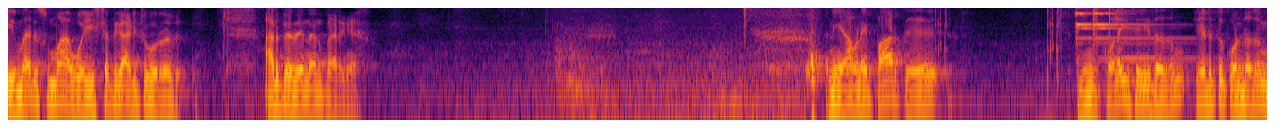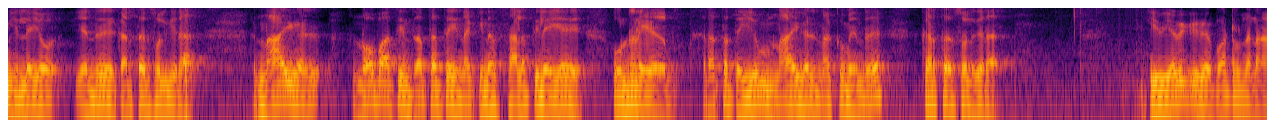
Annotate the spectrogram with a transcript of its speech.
இது மாதிரி சும்மா ஒரு இஷ்டத்துக்கு அடித்து விட்றது. அடுத்தது என்னன்னு பாருங்கள் நீ அவனை பார்த்து நீ கொலை செய்ததும் எடுத்துக்கொண்டதும் இல்லையோ என்று கர்த்தர் சொல்கிறார். நாய்கள் நோபாத்தின் ரத்தத்தை நக்கின ஸ்தலத்திலேயே உன்னுடைய ரத்தத்தையும் நாய்கள் நக்கும் என்று கர்த்தர் சொல்கிறார். இது எதுக்கு போட்டிருந்தேன்னா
